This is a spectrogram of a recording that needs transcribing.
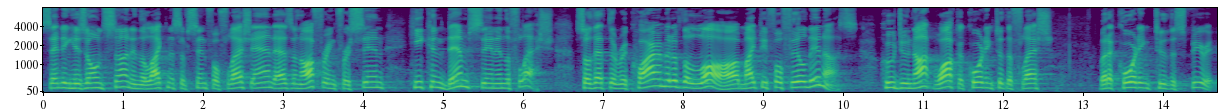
sending His own Son in the likeness of sinful flesh, and as an offering for sin, He condemns sin in the flesh, so that the requirement of the law might be fulfilled in us, who do not walk according to the flesh, but according to the Spirit.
